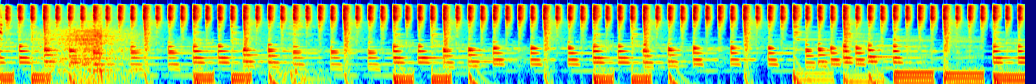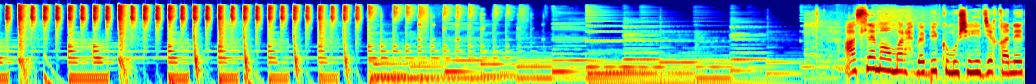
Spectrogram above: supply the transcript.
you عسلامة ومرحبا بكم مشاهدي قناة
